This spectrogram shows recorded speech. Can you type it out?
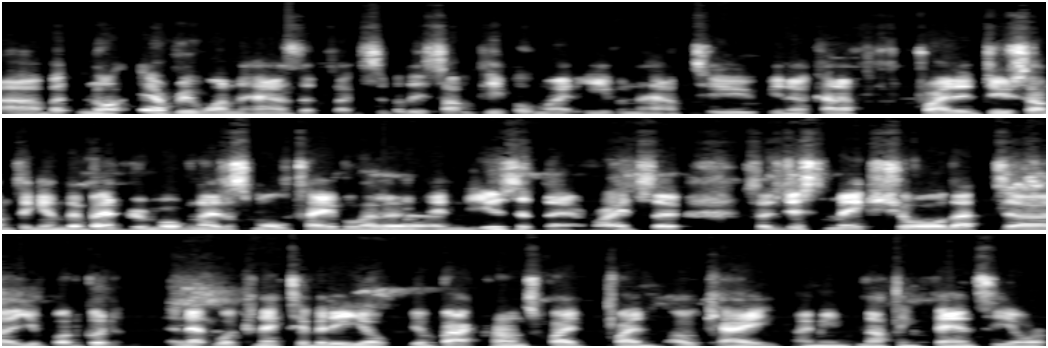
Uh, but not everyone has that flexibility. Some people might even have to you know kind of try to do something in the bedroom organize a small table and, yeah. and use it there right? So so just make sure that uh, you've got good network connectivity your, your background's quite quite okay i mean nothing fancy or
